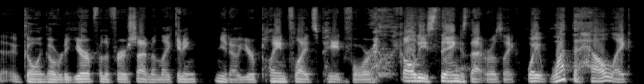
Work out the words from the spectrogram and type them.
uh, going over to Europe for the first time and like getting you know your plane flights paid for, like all these things that was like, wait, what the hell? Like,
